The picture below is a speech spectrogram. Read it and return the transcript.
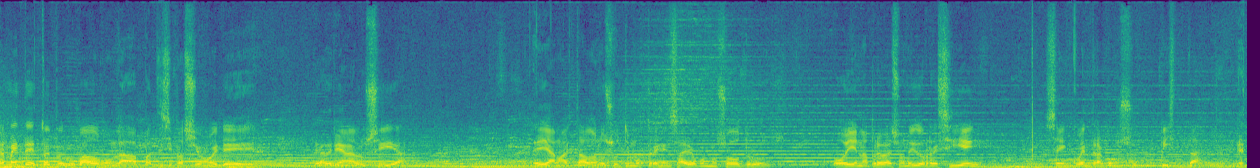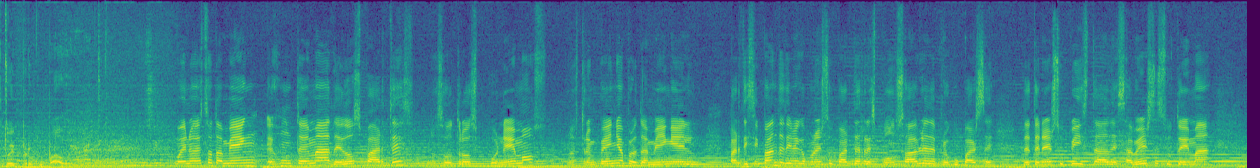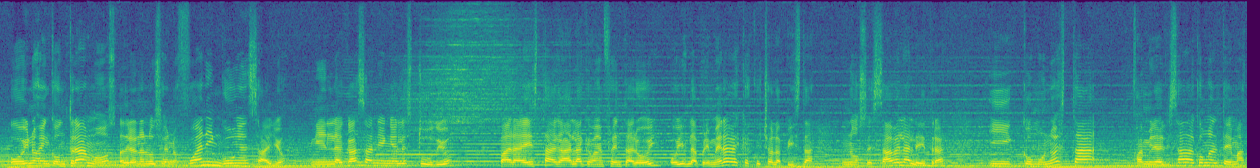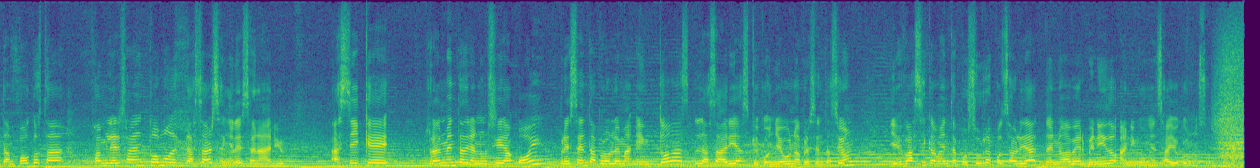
Realmente estoy preocupado con la participación hoy de, Adriana Lucía. Ella no ha estado en los últimos tres ensayos con nosotros. Hoy en la prueba de sonido recién se encuentra con su pista. Estoy preocupado. Bueno, esto también es un tema de dos partes. Nosotros ponemos nuestro empeño, pero también el participante tiene que poner su parte responsable de preocuparse de tener su pista, de saberse su tema. Hoy nos encontramos, Adriana Lucía no fue a ningún ensayo, ni en la casa ni en el estudio, para esta gala que va a enfrentar hoy. Hoy es la primera vez que escucha la pista, no se sabe la letra y como no está familiarizada con el tema, tampoco está familiarizada en cómo desplazarse en el escenario. Así que realmente Adriana Lucía hoy presenta problemas en todas las áreas que conlleva una presentación y es básicamente por su responsabilidad de no haber venido a ningún ensayo con nosotros.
